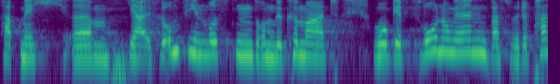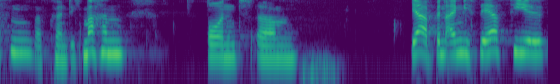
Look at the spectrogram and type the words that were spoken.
habe mich, ähm, ja, als wir umziehen mussten, darum gekümmert, wo gibt's Wohnungen, was würde passen, was könnte ich machen. Und ähm, ja, bin eigentlich sehr viel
